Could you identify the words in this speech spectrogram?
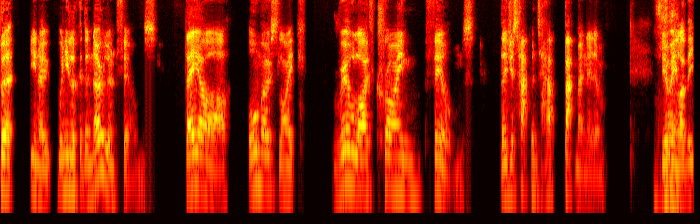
But you know, when you look at the Nolan films, they are almost like real life crime films. They just happen to have Batman in them. Do you know what I mean? Like they,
